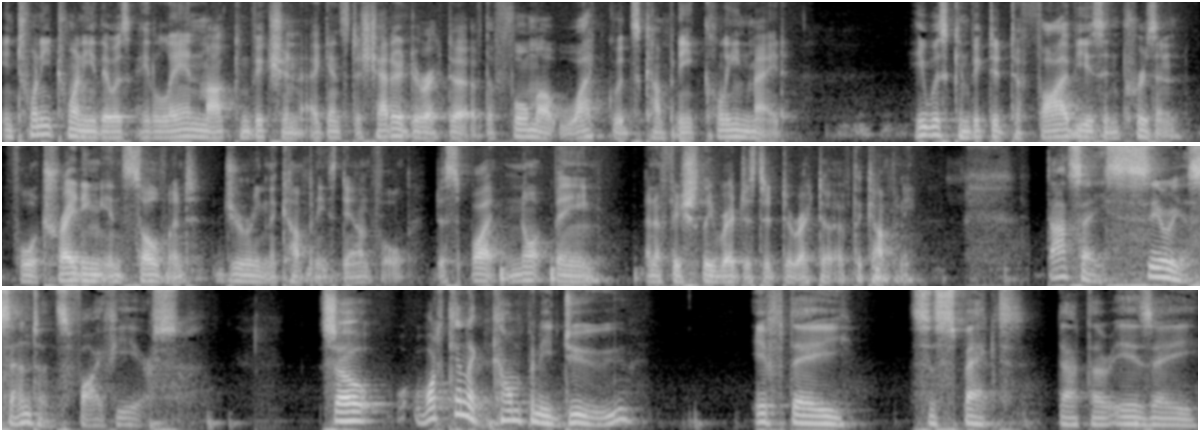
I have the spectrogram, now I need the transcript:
In 2020, there was a landmark conviction against a shadow director of the former white goods company Kleenmaid. He was convicted to five years in prison for trading insolvent during the company's downfall, despite not being an officially registered director of the company. That's a serious sentence, five years. So, what can a company do if they suspect that there is a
